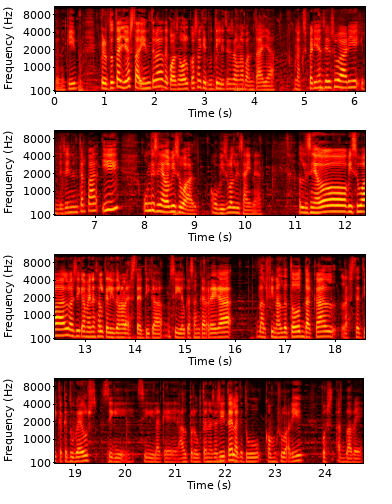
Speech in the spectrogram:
que un equip, però tot allò està dintre de qualsevol cosa que tu utilitzes a una pantalla. Una experiència d'usuari, un disseny d'interfaz i un dissenyador visual o visual designer. El dissenyador visual, bàsicament, és el que li dona l'estètica, o sigui, el que s'encarrega del final de tot de que l'estètica que tu veus sigui, sigui la que el producte necessita i la que tu, com usuari, pues, et va bé.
